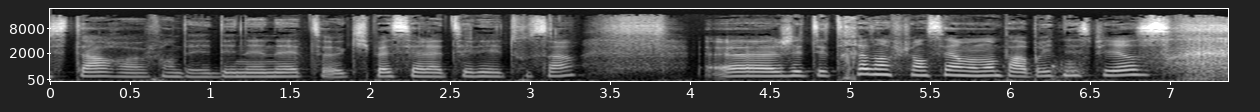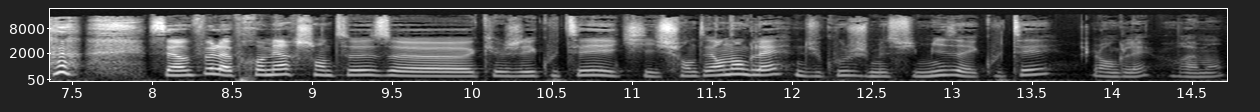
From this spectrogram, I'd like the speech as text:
stars, euh, enfin des, des, nénettes euh, qui passaient à la télé et tout ça. Euh, j'étais très influencée à un moment par Britney Spears. c'est un peu la première chanteuse que j'ai écoutée et qui chantait en anglais. Du coup, je me suis mise à écouter l'anglais, vraiment.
